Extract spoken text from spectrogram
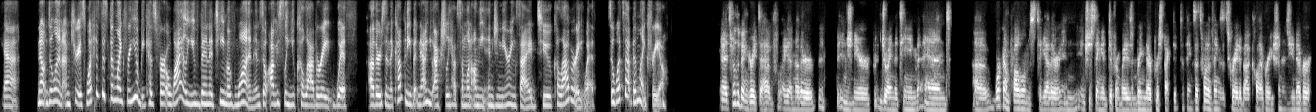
Yeah. Now, Delynn, I'm curious, what has this been like for you? Because for a while you've been a team of one. And so obviously you collaborate with others in the company, but now you actually have someone on the engineering side to collaborate with. So what's that been like for you? Yeah, it's really been great to have like another engineer join the team and uh, work on problems together in interesting and different ways and bring their perspective to things. That's one of the things that's great about collaboration is you never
